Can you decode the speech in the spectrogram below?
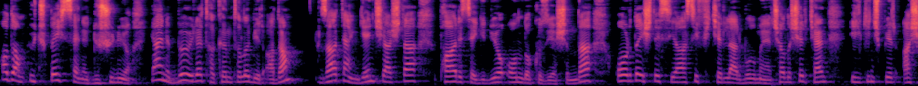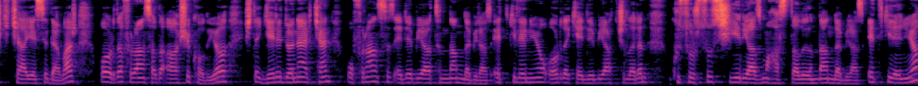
adam 3-5 sene düşünüyor. Yani böyle takıntılı bir adam Zaten genç yaşta Paris'e gidiyor 19 yaşında. Orada işte siyasi fikirler bulmaya çalışırken ilginç bir aşk hikayesi de var. Orada Fransa'da aşık oluyor. İşte geri dönerken o Fransız edebiyatından da biraz etkileniyor. Oradaki edebiyatçıların kusursuz şiir yazma hastalığından da biraz etkileniyor.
